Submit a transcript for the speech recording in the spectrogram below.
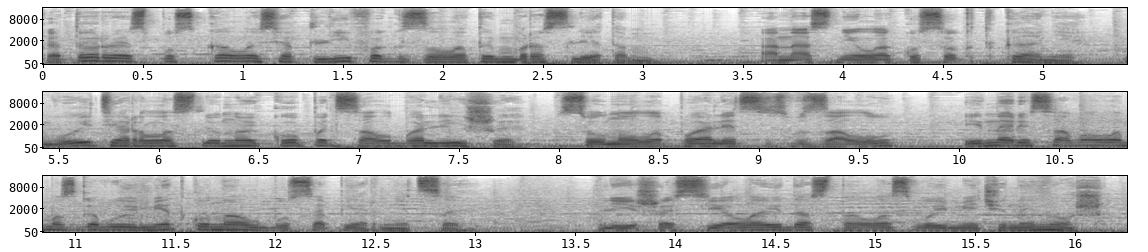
которая спускалась от лифа к золотым браслетам. Она сняла кусок ткани, вытерла слюной копоть с лба Лиши, сунула палец в залу и нарисовала мозговую метку на лбу соперницы. Лиша села и достала свой меченый нож –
